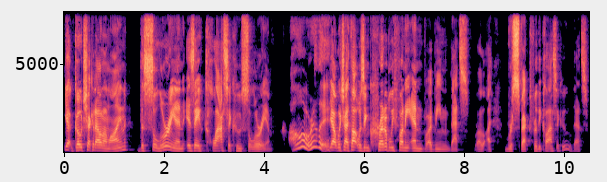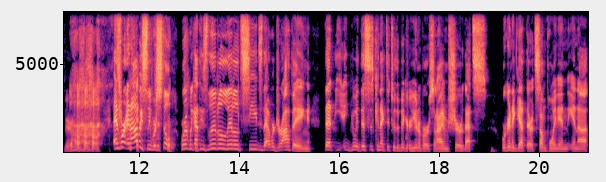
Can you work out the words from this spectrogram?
Yeah, go check it out online. The Silurian is a classic Who Silurian. Oh, really? Yeah, which I thought was incredibly funny, and I mean that's uh, respect for the classic Who. That's very and we're and obviously we're still we're, we got these little little seeds that we're dropping that this is connected to the bigger universe, and I'm sure that's we're going to get there at some point in in a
